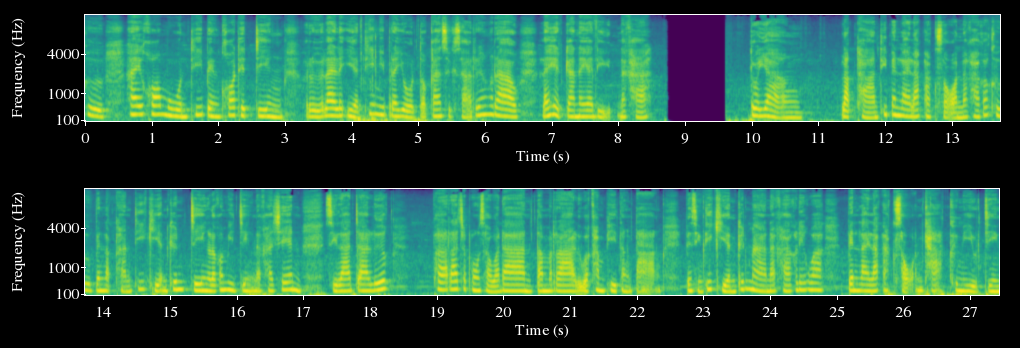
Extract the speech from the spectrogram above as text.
คือให้ข้อมูลที่เป็นข้อเท็จจริง หรือรายละเอียดที่มีประโยชน์ต่อการศึกษาเรื่องราว และเหตุการณ์ในอดีตนะคะ ตัวอย่างหลักฐานที่เป็นลายลักษณ์อักษรนะคะ ก็คือเป็นหลักฐานที่เขียนขึ้นจริง แล้วก็มีจริงนะคะ เช่น ศิลาจารึก พระราชพงศาวดารตำราหรือว่าคัมภีร์ต่างๆ เป็นสิ่งที่เขียนขึ้นมานะคะเขาเรียกว่าเป็นลายลักษณ์อักษรค่ะ คือมีอยู่จริง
